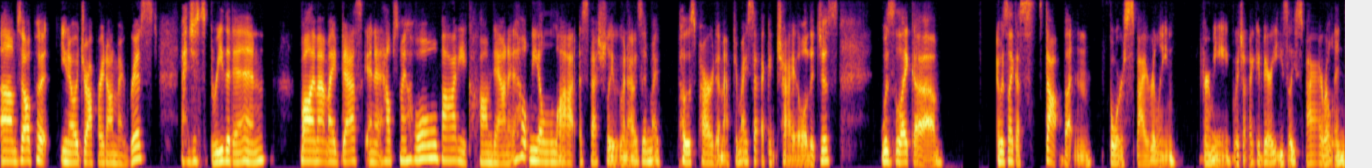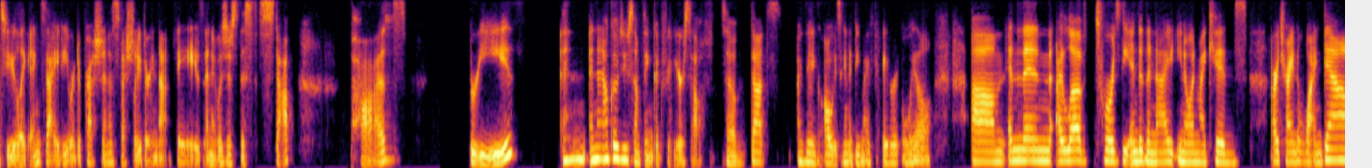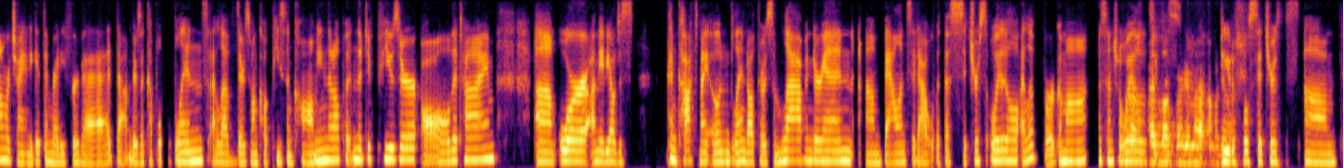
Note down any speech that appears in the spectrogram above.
Um, so I'll put you know a drop right on my wrist and just breathe it in while I'm at my desk, and it helps my whole body calm down. It helped me a lot, especially when I was in my postpartum after my second child. It just was like a it was like a stop button for spiraling for me, which I could very easily spiral into like anxiety or depression, especially during that phase. And it was just this stop, pause, breathe, and and now go do something good for yourself. So that's I think always going to be my favorite oil. Um, and then I love towards the end of the night, you know, when my kids are trying to wind down, we're trying to get them ready for bed. Um, there's a couple blends. I love, there's one called Peace and Calming that I'll put in the diffuser all the time. Um, or uh, maybe I'll just concoct my own blend. I'll throw some lavender in, um, balance it out with a citrus oil. I love bergamot essential oil. I like love bergamot. Oh beautiful citrus. Um,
